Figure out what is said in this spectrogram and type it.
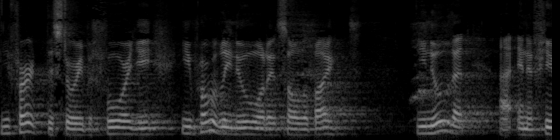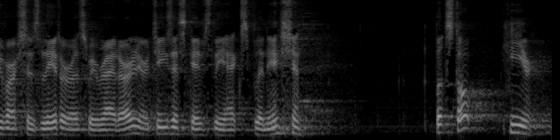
You've heard the story before. You, you probably know what it's all about. You know that uh, in a few verses later, as we read earlier, Jesus gives the explanation. But stop here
